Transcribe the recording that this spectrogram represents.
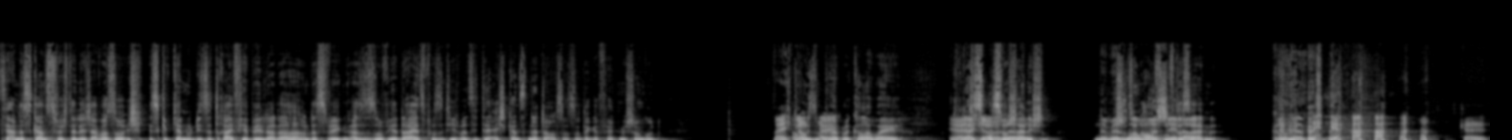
Dann ist ganz fürchterlich, aber so, ich, es gibt ja nur diese drei, vier Bilder da mhm. und deswegen, also so wie er da jetzt präsentiert wird, sieht der echt ganz nett aus. Also der gefällt mir schon gut. Na, ich glaube, diesen Purple Colorway. Ja, ich, glaube, ist wahrscheinlich schon, eine Maison so ein Aufruf, dass er ja, geil.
